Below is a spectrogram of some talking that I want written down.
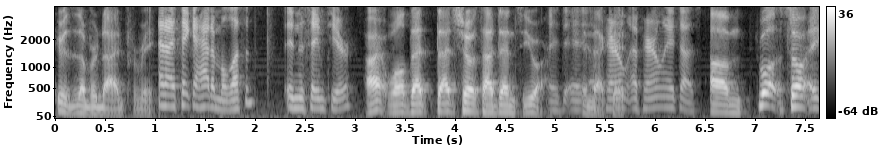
he was number nine for me. And I think I had him 11th in the same tier. All right. Well, that that shows how dense you are It, it- in that apparently, case. apparently, it does. Um, well, so uh,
